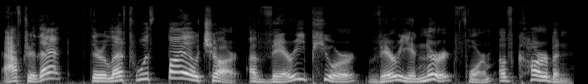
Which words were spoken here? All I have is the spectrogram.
After that, they're left with biochar, a very pure, very inert form of carbon.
